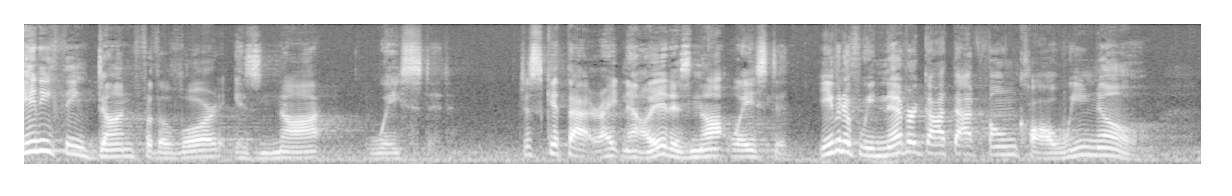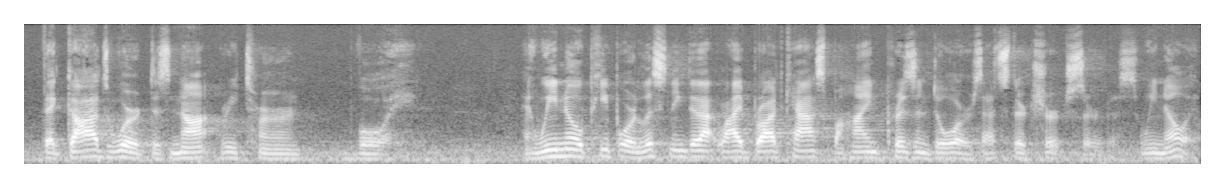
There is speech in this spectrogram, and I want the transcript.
anything done for the Lord is not wasted. Just get that right now. It is not wasted. Even if we never got that phone call, we know that God's word does not return void. And we know people are listening to that live broadcast behind prison doors. That's their church service. We know it.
